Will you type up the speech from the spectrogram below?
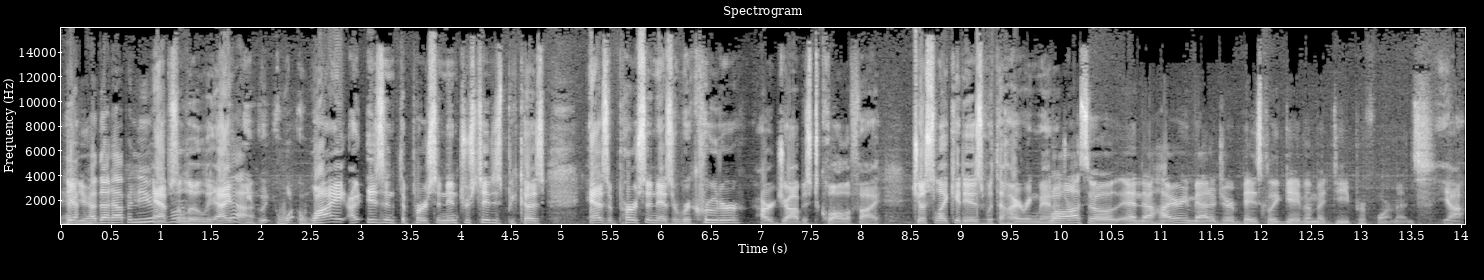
Have Yeah. you had that happen to you? Absolutely. I, yeah. why isn't the person interested? Is because as a person, as a recruiter, our job is to qualify, just like it is with the hiring manager. Well, also, and the hiring manager basically gave him a D performance. yeah.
